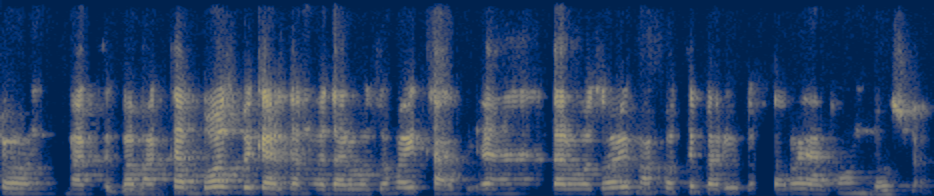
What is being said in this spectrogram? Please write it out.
شون مکتب و مکتب باز بگردن و دروازه های دروازه های مکاتب برای دخترهای افغان باز شد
